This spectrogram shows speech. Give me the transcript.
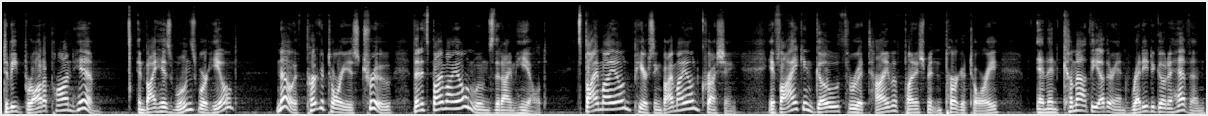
to be brought upon him. And by his wounds we're healed? No, if purgatory is true, then it's by my own wounds that I'm healed. It's by my own piercing, by my own crushing. If I can go through a time of punishment in purgatory and then come out the other end ready to go to heaven,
